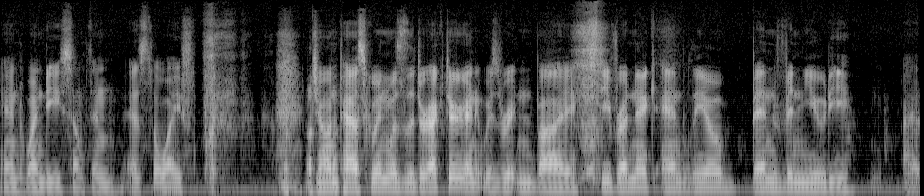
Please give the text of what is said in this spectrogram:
and Wendy something as the wife. John Pasquin was the director, and it was written by Steve Rudnick and Leo Benvenuti. Uh,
